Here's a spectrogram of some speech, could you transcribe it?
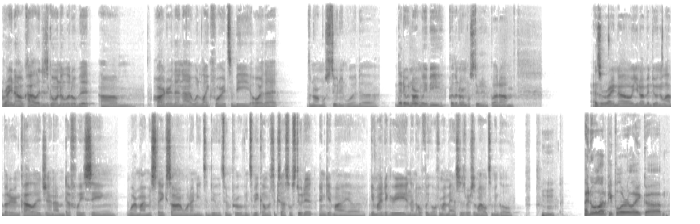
right now, college is going a little bit um, harder than I would like for it to be, or that the normal student would uh, that it would normally be for the normal student. But um, as of right now, you know, I've been doing a lot better in college, and I'm definitely seeing where my mistakes are and what I need to do to improve and to become a successful student and get my uh, get my degree, and then hopefully go for my master's, which is my ultimate goal. Mm-hmm. I know a lot of people are like um,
